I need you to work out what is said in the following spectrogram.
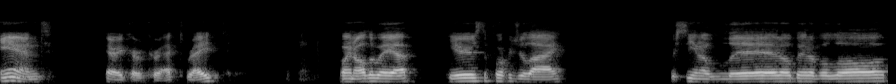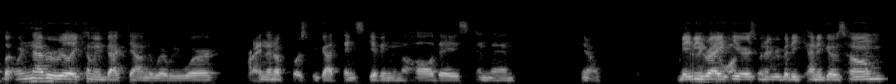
And Eric are correct, right? Going all the way up, here's the 4th of July. We're seeing a little bit of a lull, but we're never really coming back down to where we were. Right. And then of course we got Thanksgiving and the holidays and then, you know, maybe right here is when everybody kind of goes home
